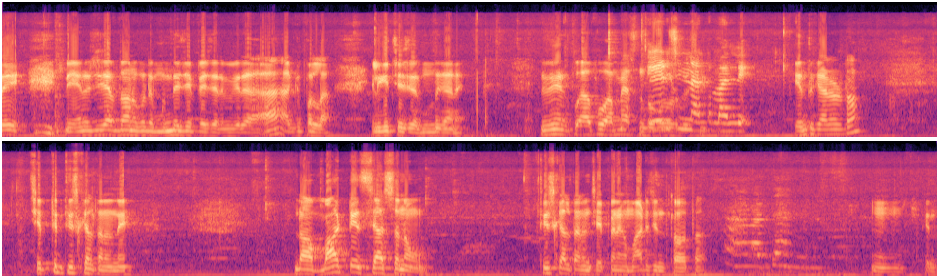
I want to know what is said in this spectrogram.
రే నేను వచ్చి చెప్దాం అనుకుంటే ముందే చెప్పేశారు మీరు? అగ్గిపుల్ల. వెలిగించేశారు ముందుగానే. నువ్వేం పాపు అమ్మేస్తుంది ఏడ్చిందంట మళ్ళీ. ఎందుకు ఆడటం చెప్తే తీసుకెళ్తానని. నా మాట శాసనం. తీసుకెళ్తానని చెప్పాను మాట ఇచ్చిన తర్వాత. ఉమ్, కింద.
